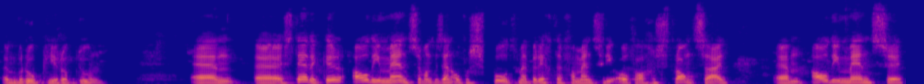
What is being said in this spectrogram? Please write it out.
een beroep hierop doen. En uh, sterker, al die mensen, want we zijn overspoeld met berichten van mensen die overal gestrand zijn. Um, al die mensen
